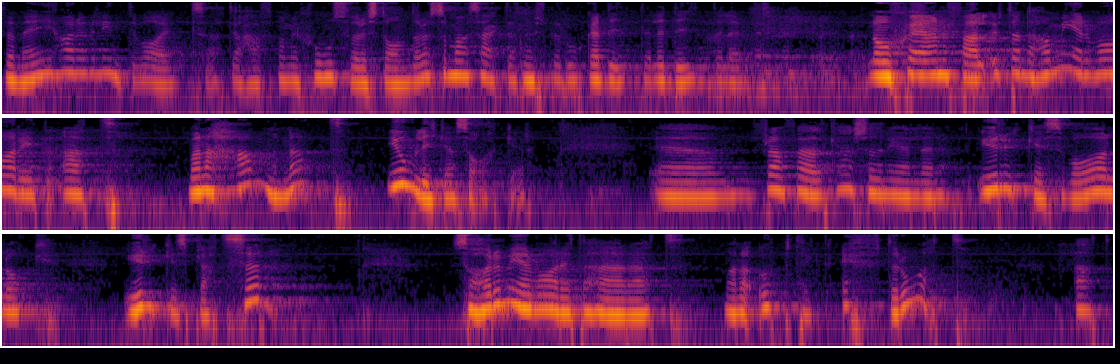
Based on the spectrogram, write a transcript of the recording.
För mig har det väl inte varit att jag haft någon missionsföreståndare som har sagt att nu ska du åka dit eller dit eller någon stjärnfall, utan det har mer varit att man har hamnat i olika saker. Eh, framförallt kanske när det gäller yrkesval och yrkesplatser så har det mer varit det här att man har upptäckt efteråt att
